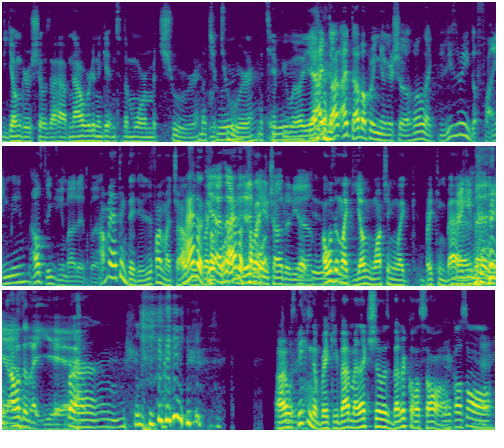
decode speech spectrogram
younger shows I have. Now we're gonna get into the more mature, Mature, mature, if you will. Yeah, Yeah. I thought I thought about putting younger shows. I was like, do these really define me? I was thinking about it, but I mean, I think they do. They define my childhood. I have a Like, yeah, couple- I have a They define couple- your childhood. Yeah. that I wasn't like young watching like Breaking Bad. Breaking Bad, yeah. I wasn't like yeah. All right. Well, speaking of Breaking Bad, my next show is Better Call Saul. Better Call Saul. Yeah.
